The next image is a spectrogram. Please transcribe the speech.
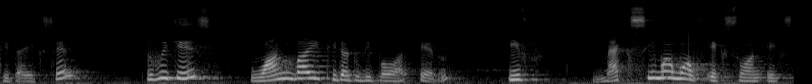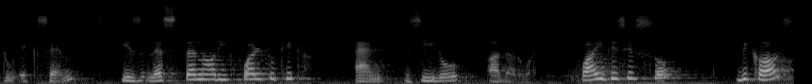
theta x n which is 1 by theta to the power n if maximum of x 1, x 2, x n is less than or equal to theta and 0 otherwise. Why this is so? Because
